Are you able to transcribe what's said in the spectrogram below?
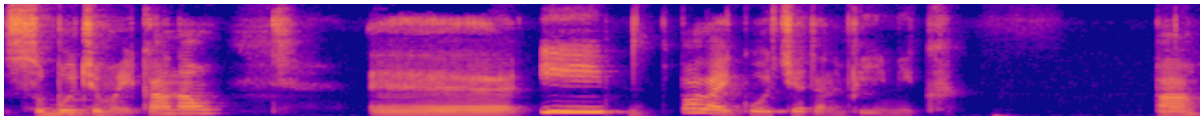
Subujcie mój kanał i polajkujcie ten filmik. Pa!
